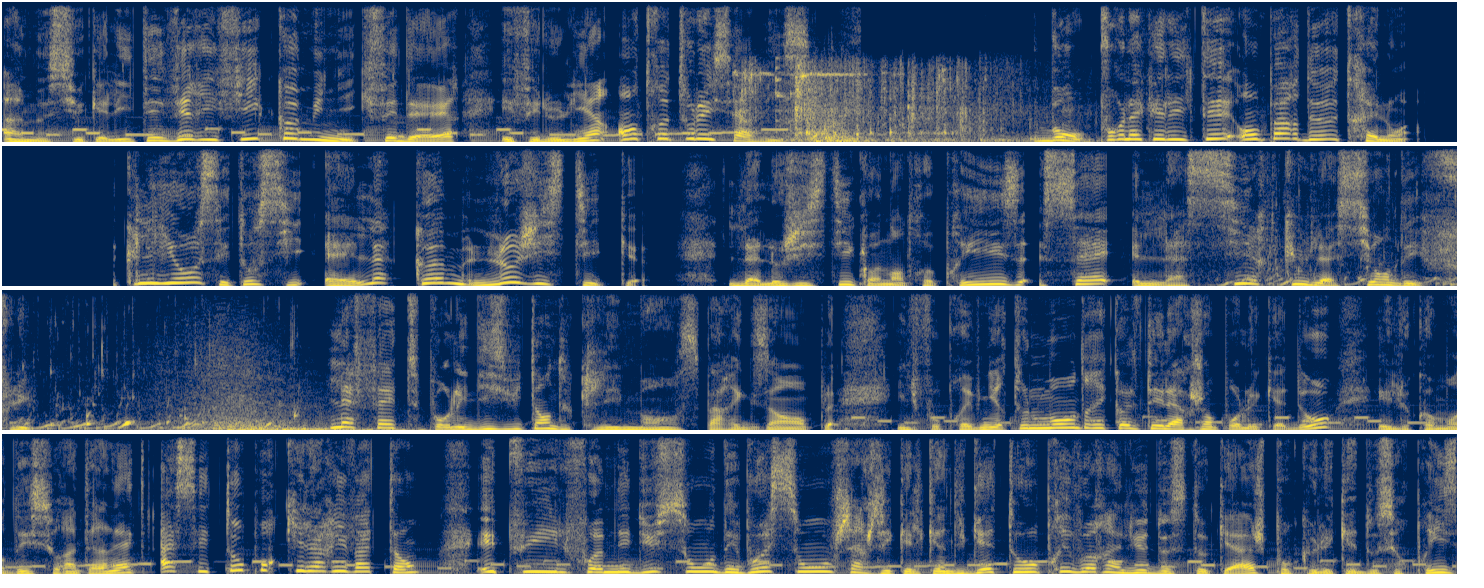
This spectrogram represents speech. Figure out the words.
un monsieur qualité vérifie, communique, fédère et fait le lien entre tous les services. Bon, pour la qualité, on part de très loin. Clio, c'est aussi elle comme logistique. La logistique en entreprise, c'est la circulation des flux. La fête pour les 18 ans de Clémence, par exemple. Il faut prévenir tout le monde, récolter l'argent pour le cadeau et le commander sur Internet assez tôt pour qu'il arrive à temps. Et puis, il faut amener du son, des boissons, charger quelqu'un du gâteau, prévoir un lieu de stockage pour que le cadeau surprise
